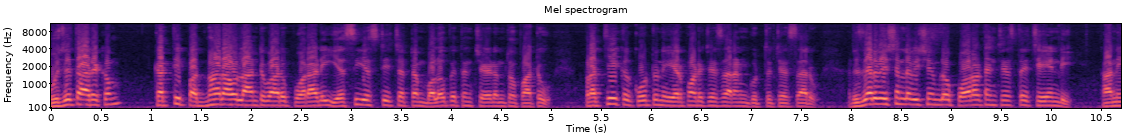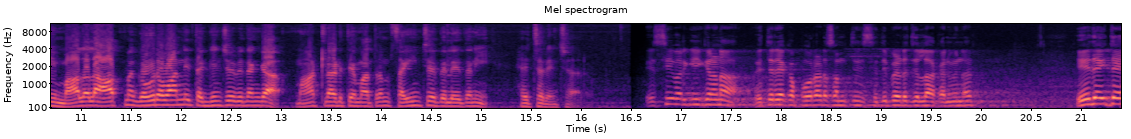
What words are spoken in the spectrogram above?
భుజతారకం కత్తి పద్మారావు లాంటి వారు పోరాడి ఎస్సీ ఎస్టీ చట్టం బలోపేతం చేయడంతో పాటు ప్రత్యేక కోర్టును ఏర్పాటు చేశారని గుర్తు చేశారు. రిజర్వేషన్ల విషయంలో పోరాటం చేస్తే చేయండి. కానీ మాలల ఆత్మ గౌరవాన్ని తగ్గించే విధంగా మాట్లాడితే మాత్రం సహించేది లేదని హెచ్చరించారు. ఎస్సీ వర్గీకరణ వ్యతిరేక పోరాట సమితి సిద్దిపేట జిల్లా కన్వీనర్. ఏదైతే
